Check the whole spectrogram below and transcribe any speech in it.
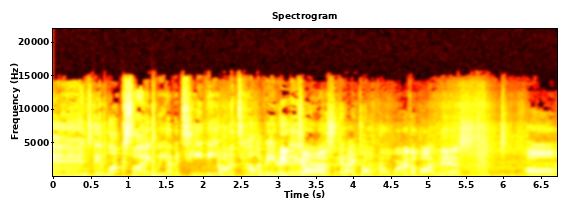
And it looks like we have a TV on a televator It there. does. And I don't know where the button is. Um,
